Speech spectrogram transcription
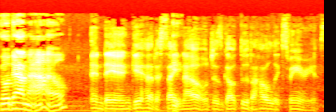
go down the aisle. And then get her to say no, just go through the whole experience.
